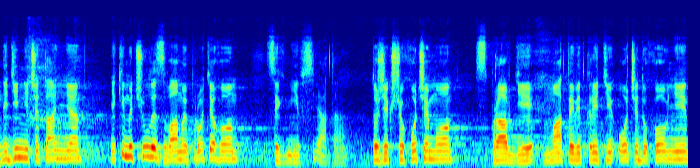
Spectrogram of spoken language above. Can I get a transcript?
недільні читання, які ми чули з вами протягом цих днів свята. Тож, якщо хочемо справді мати відкриті очі духовні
